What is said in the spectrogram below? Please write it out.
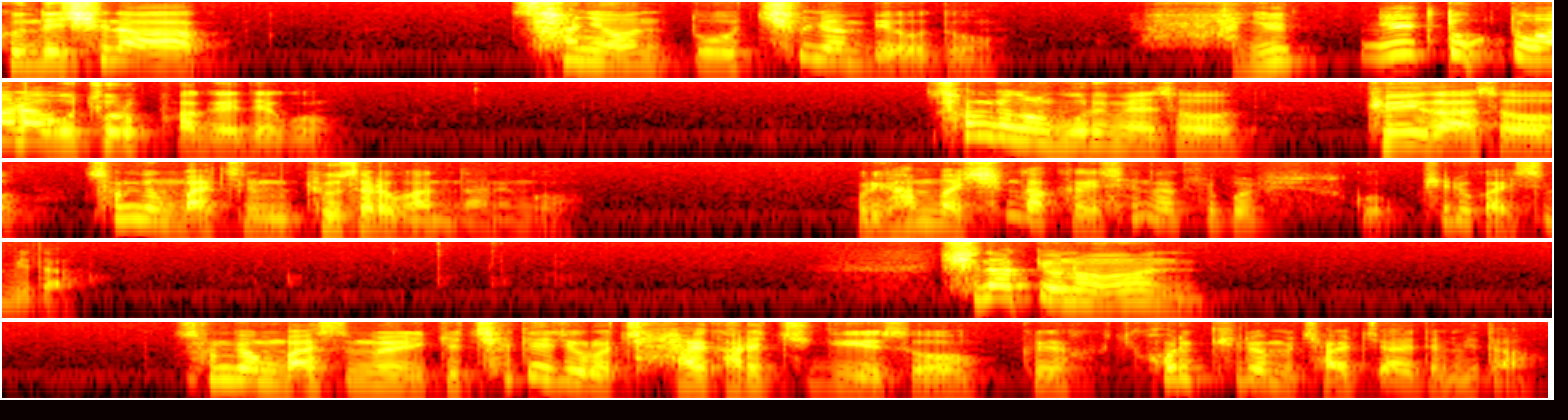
그런데 신학 4년 또 7년 배워도 일, 일독도 안 하고 졸업하게 되고 성경을 모르면서 교회 가서 성경 말치는 교사라고 한다는 거 우리가 한번 심각하게 생각해 볼 필요가 있습니다. 신학교는 성경 말씀을 이렇게 체계적으로 잘 가르치기 위해서 그 커리큘럼을 잘 짜야 됩니다.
